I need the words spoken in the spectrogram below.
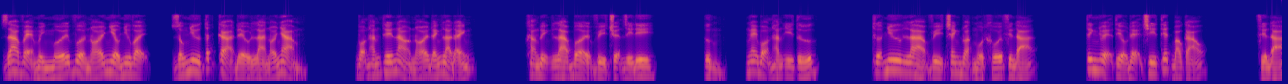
ra vẻ mình mới vừa nói nhiều như vậy, giống như tất cả đều là nói nhảm. Bọn hắn thế nào nói đánh là đánh. Khẳng định là bởi vì chuyện gì đi. Ừ m nghe bọn hắn ý tứ. T h ư ợ n h ư là vì tranh đoạt một khối phiến đá. Tinh nhuệ tiểu đệ chi tiết báo cáo. Phiến đá.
